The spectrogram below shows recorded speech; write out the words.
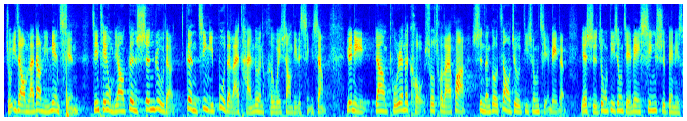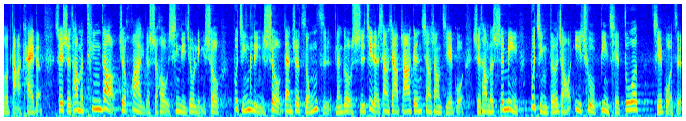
主，一早我们来到你面前，今天我们要更深入的。更进一步的来谈论何为上帝的形象，愿你让仆人的口说出来话是能够造就弟兄姐妹的，也使众弟兄姐妹心是被你所打开的，所以使他们听到这话语的时候，心里就领受，不仅领受，但这种子能够实际的向下扎根，向上结果，使他们的生命不仅得着益处，并且多结果子，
